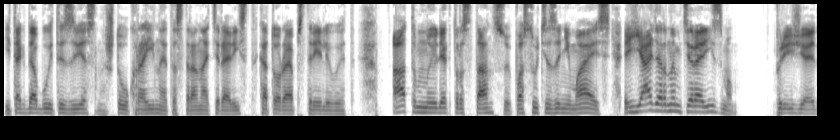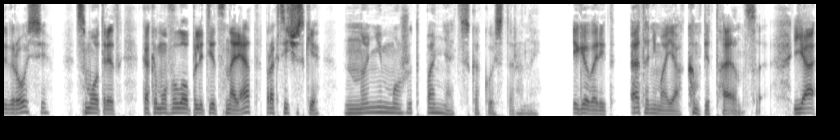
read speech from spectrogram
И тогда будет известно, что Украина — это страна-террорист, которая обстреливает атомную электростанцию, по сути, занимаясь ядерным терроризмом. Приезжает Гросси, смотрит, как ему в лоб летит снаряд практически, но не может понять, с какой стороны. И говорит, это не моя компетенция. Я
